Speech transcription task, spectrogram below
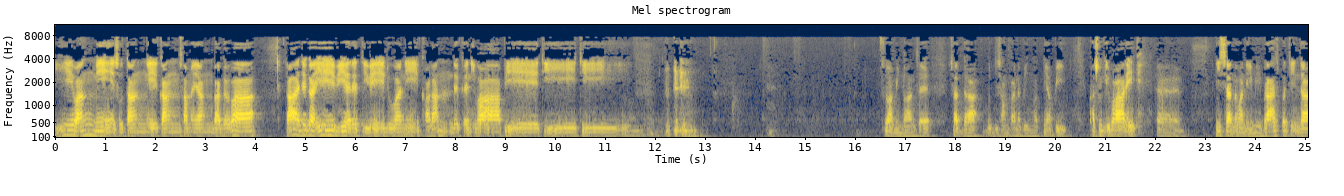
ඊවං මේ සුතං ඒකං සමයං භගවා රාජගයේ විහෙරති වේලුවනි කලන්දක නිවාපේති තී. ස්වාමීන් වහන්සේ ශ්‍රද්ධා බුද්ධ සම්පන්න බින්වත්නි අපි පසුගිය වාරේ නිසරණ වනේ මේ බ්‍රහස්පතින්දා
